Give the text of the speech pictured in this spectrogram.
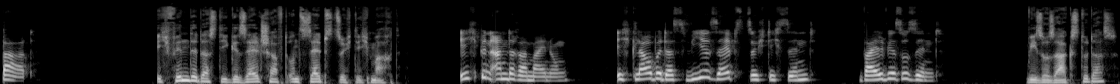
Bart. Ich finde, dass die Gesellschaft uns selbstsüchtig macht. Ich bin anderer Meinung. Ich glaube, dass wir selbstsüchtig sind, weil wir so sind. Wieso sagst du das?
